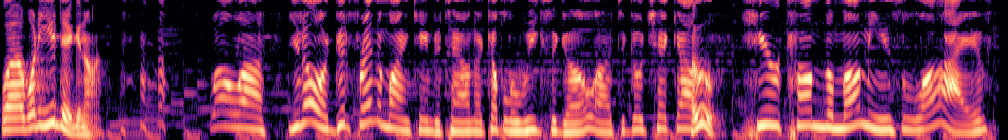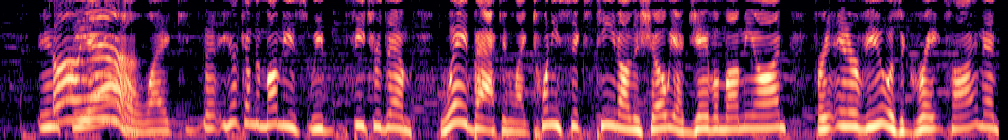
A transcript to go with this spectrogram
well, what are you digging on? Well, uh, you know, a good friend of mine came to town a couple of weeks ago uh, to go check out Who? Here Come the Mummies live in Oh, Seattle. yeah. Like, the, Here Come the Mummies, we featured them way back in like 2016 on the show. We had Java Mummy on for an interview. It was a great time, and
